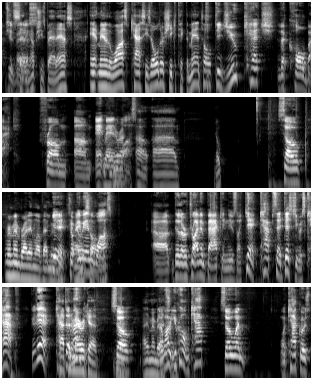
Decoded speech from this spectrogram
Yep, she's setting badass. up. She's badass. Ant Man and the Wasp. Cassie's older. She could take the mantle. did you catch the callback from um, Ant Man and the Wasp? Oh, um, nope. So Remember, I didn't love that movie. yeah, so Ant Man and the Wasp. Uh, they were driving back, and he was like, "Yeah, Cap said this." He goes, "Cap." He goes, "Yeah, Captain, Captain America." America. So I remember Oh, that wow, scene. you call him Cap. So when when Cap goes,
